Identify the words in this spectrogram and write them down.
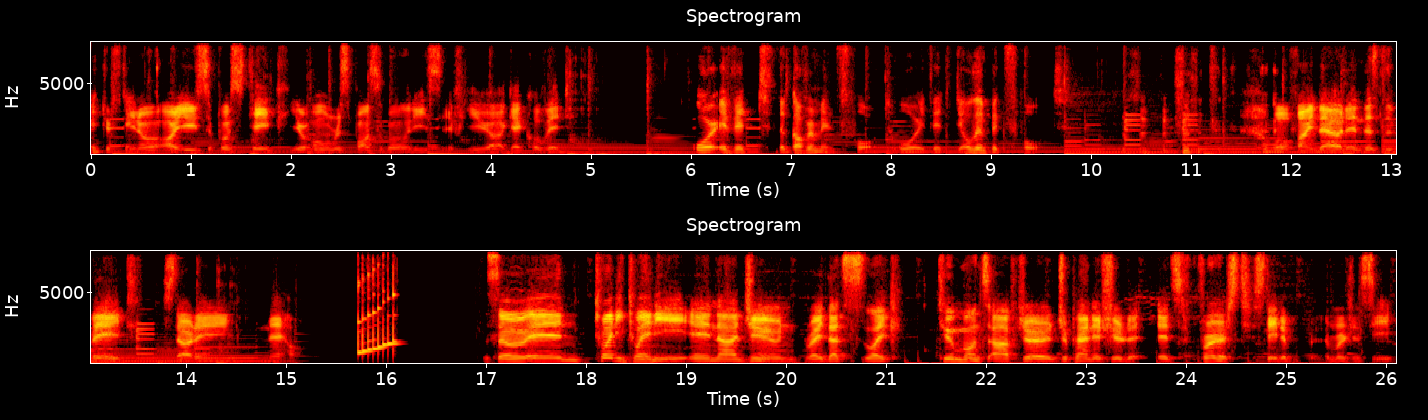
Interesting. You know, are you supposed to take your own responsibilities if you uh, get COVID? Or is it the government's fault? Or is it the Olympics' fault? we'll find out in this debate starting now. So in 2020, in uh, June, right? That's like two months after Japan issued its first state of emergency,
